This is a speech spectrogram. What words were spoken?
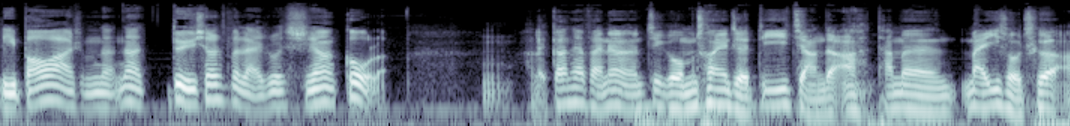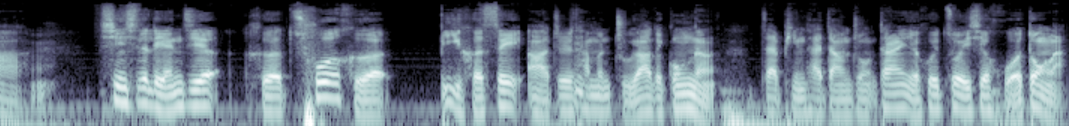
礼包啊什么的，那对于消费来说实际上够了。好嘞，刚才反正这个我们创业者第一讲的啊，他们卖一手车啊，信息的连接和撮合 B 和 C 啊，这是他们主要的功能，在平台当中，当然也会做一些活动了。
